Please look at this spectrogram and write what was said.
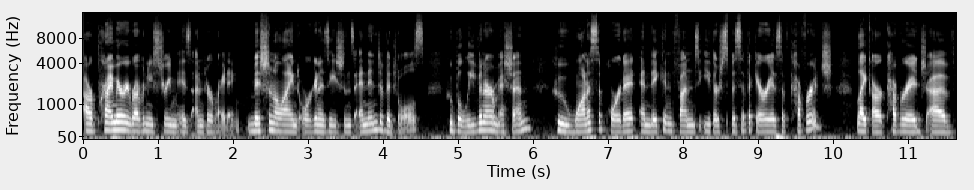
our primary revenue stream is underwriting. Mission aligned organizations and individuals who believe in our mission, who want to support it, and they can fund either specific areas of coverage, like our coverage of,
